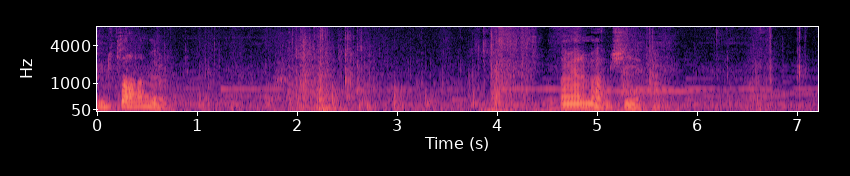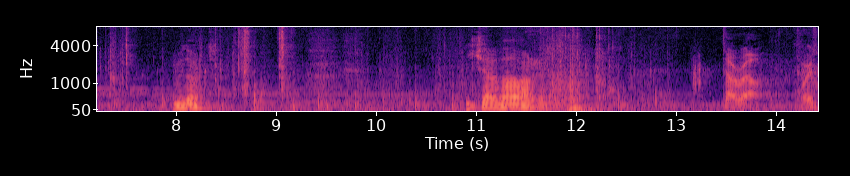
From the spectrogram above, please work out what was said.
Lütfen alamıyorum. Burada mermi varmış iyi. 24. İki tane daha vardı. Tyrell, where's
